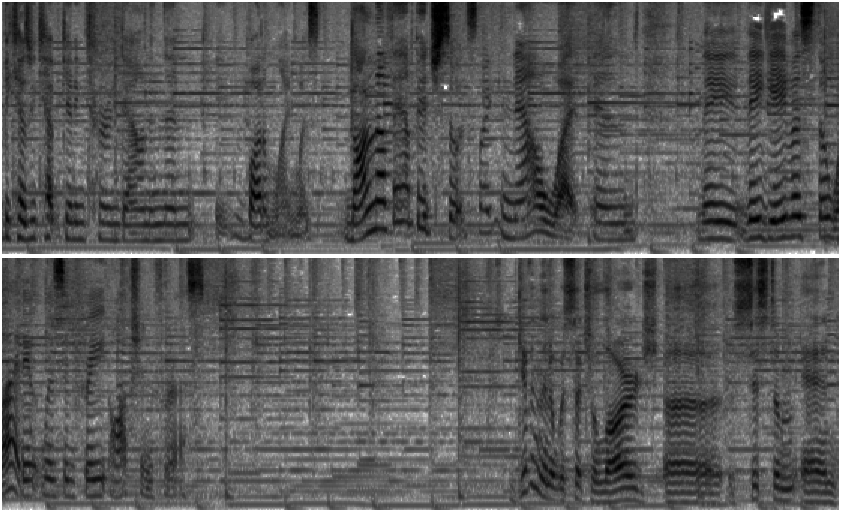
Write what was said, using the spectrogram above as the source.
because we kept getting turned down, and then bottom line was not enough ampage, so it's like, now what? And they, they gave us the what. It was a great option for us. Given that it was such a large uh, system and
